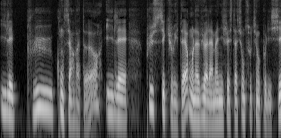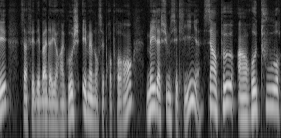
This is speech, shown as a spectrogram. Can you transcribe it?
Il est plus conservateur, il est plus sécuritaire. On l'a vu à la manifestation de soutien aux policiers. Ça fait débat d'ailleurs à gauche et même dans ses propres rangs. Mais il assume cette ligne. C'est un peu un retour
